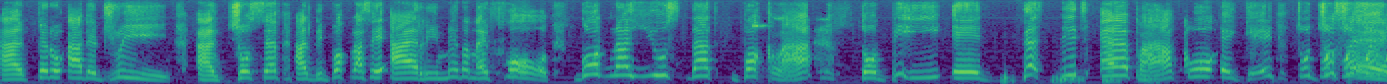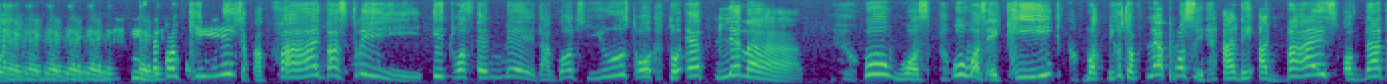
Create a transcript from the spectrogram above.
and Pharaoh had a dream, and Joseph and the buckler say, "I remember my fault." God now used that buckler to be a destined helper to again to Joseph. In Second Kings chapter 5, verse 3, it was a maid that God used to, to help Naaman who was who was a king, but because of leprosy and the advice of that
